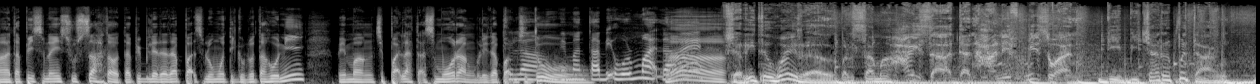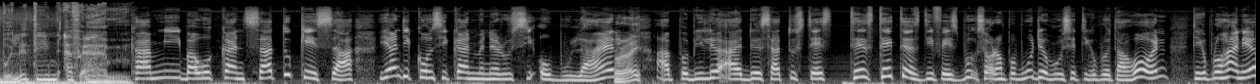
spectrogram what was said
Uh, tapi sebenarnya susah tau. Tapi bila dah dapat sebelum umur 30 tahun ni memang cepatlah tak semua orang boleh dapat macam Itulah, tu. Memang tabik hormat lah eh. Ha. Cerita viral bersama Haiza dan Hanif Miswan di Bicara Petang, Buletin FM. Kami bawakan satu kisah yang dikongsikan menerusi obrolan Alright. apabila ada satu stas- status di Facebook seorang pemuda berusia 30 tahun, 30-an ya,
